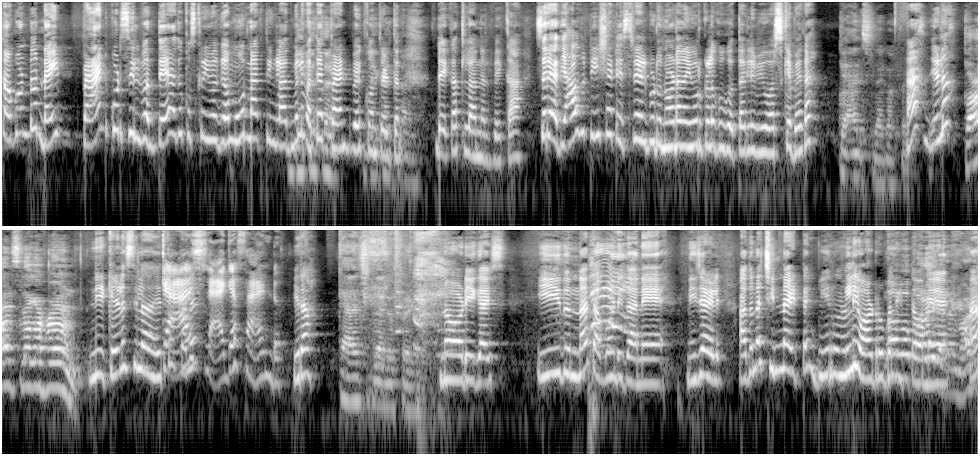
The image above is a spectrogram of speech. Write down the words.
ತಗೊಂಡು ನೈಟ್ ಪ್ಯಾಂಟ್ ಕೊಡ್ಸಿಲ್ವಂತೆ. ಅದಕ್ಕೋಸ್ಕರ ಇವಾಗ ಮೂರ್ ನಾಲ್ಕು ತಿಂಗಳಾದ್ಮೇಲೆ ಮತ್ತೆ ಪ್ಯಾಂಟ್ ಬೇಕು ಅಂತ ಹೇಳ್ತಾನೆ. ಡೆಕತ್ಲಾನಲ್ಲಿ ಬೇಕಾ? ಸರಿ ಅದು ಯಾವ್ದು ಟೀ ಶರ್ಟ್ ಹೆಸರು ಹೇಳ್ಬಿಡು ನೋಡೋಣ ಇವ್ರುಗಳಿಗೂ ಗೊತ್ತಾಗ್ಲಿ ವ್ಯೂವರ್ಸ್ಗೆ ಬೇಗ ಹಾ ಹೇಳು. ನೀ ಕೇಳಿಸಿಲ್ಲ ಇರಾ? ನೋಡಿ ಗೈಸ್ ಇದನ್ನ ತಗೊಂಡಿದ್ದಾನೆ. ನಿಜ ಹೇಳಿ. ಅದನ್ನ ಚಿನ್ನ ಇಟ್ಟಂಗೆ ಬೀರುನಲ್ಲಿ ಆರ್ಡರ್ ಬಲ್ಲಿ ಇಟ್ಟವನೆ ಬಟ್ಟೆ ಇದೆ ಆ,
